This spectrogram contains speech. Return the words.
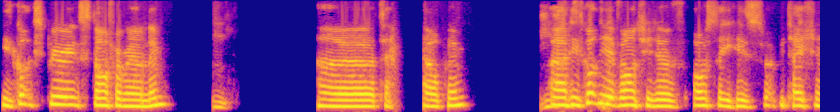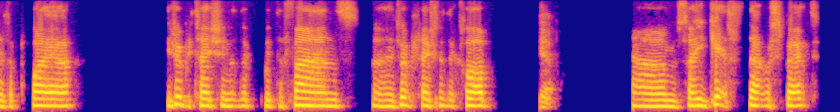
He's got experienced staff around him Mm. uh, to help him, Mhm. and he's got the advantage of obviously his reputation as a player, his reputation at the, with the fans, uh, his reputation at the club. Um, so he gets that respect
